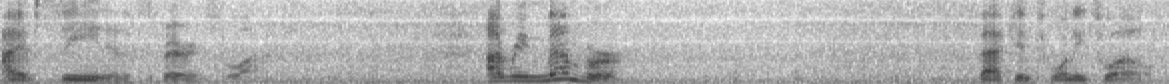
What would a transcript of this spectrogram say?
I have seen and experienced a lot. I remember back in 2012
